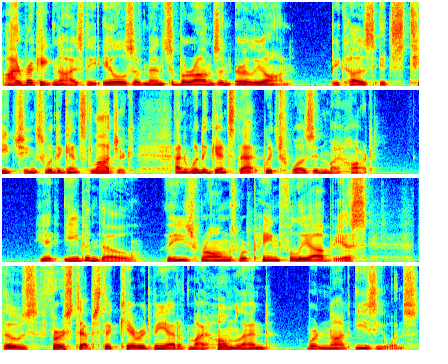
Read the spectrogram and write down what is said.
I recognized the ills of Menzoberranzan early on, because its teachings went against logic, and went against that which was in my heart. Yet even though these wrongs were painfully obvious, those first steps that carried me out of my homeland were not easy ones.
